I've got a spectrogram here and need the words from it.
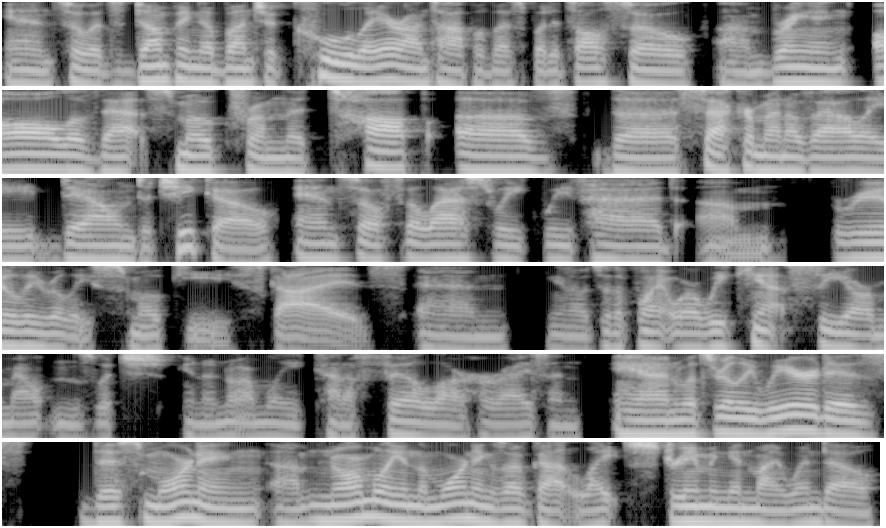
and so it's dumping a bunch of cool air on top of us but it's also um, bringing all of that smoke from the top of the sacramento valley down to chico. And so for the last week we've had um, really really smoky skies and you know to the point where we can't see our mountains which you know normally kind of fill our horizon. And what's really weird is this morning um, normally in the mornings i've got light streaming in my window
